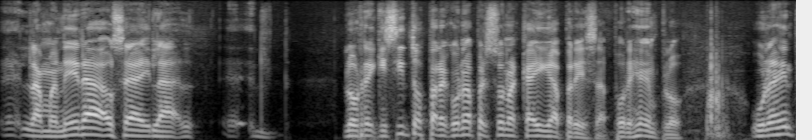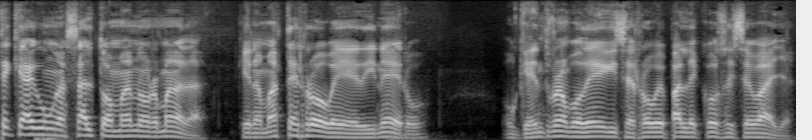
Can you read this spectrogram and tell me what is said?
eh, la manera, o sea, la, eh, los requisitos para que una persona caiga presa. Por ejemplo, una gente que haga un asalto a mano armada, que nada más te robe dinero, o que entre a una bodega y se robe un par de cosas y se vaya,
